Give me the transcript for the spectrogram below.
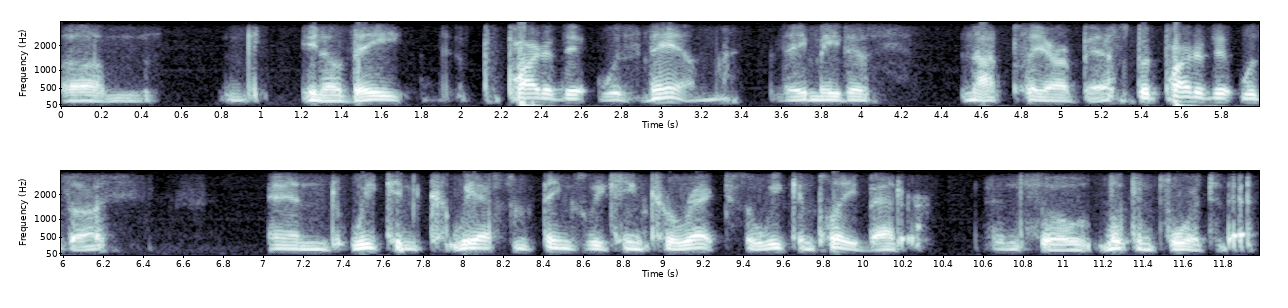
Um, you know, they part of it was them. They made us not play our best, but part of it was us. And we can we have some things we can correct so we can play better. And so, looking forward to that.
